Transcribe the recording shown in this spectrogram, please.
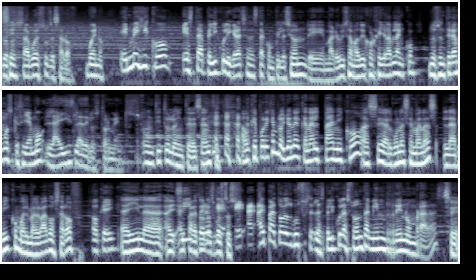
Los sí. sabuesos de Sarov. Bueno, en México, esta película, y gracias a esta compilación de Mario Luis Amado y Jorge Ayala Blanco, nos enteramos que se llamó La Isla de los Tormentos. Un título interesante. Aunque, por ejemplo, yo en el canal Pánico hace algunas semanas la vi como el malvado Sarov. Ok. Ahí la hay, para todos los que, gustos. eh, hay para todos los gustos. Las películas son también renombradas. Sí.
